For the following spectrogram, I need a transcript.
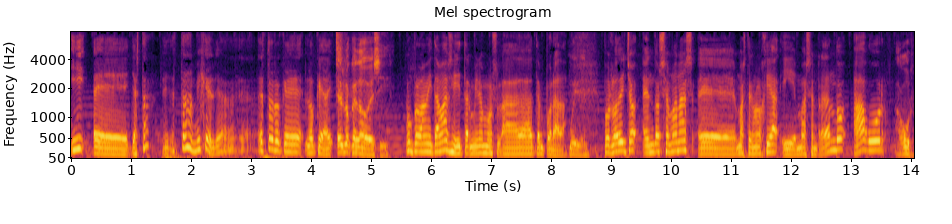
Y eh, ya está. Ya está, Miquel. ya- ya. Esto es lo que, lo que hay. Es lo que ha dado de sí. Un programita más y terminamos la temporada. Muy bien. Pues lo dicho, en dos semanas eh, más tecnología y más enredando. Agur. Agur.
